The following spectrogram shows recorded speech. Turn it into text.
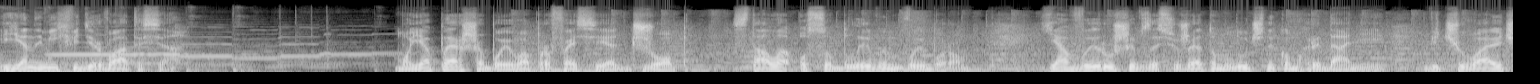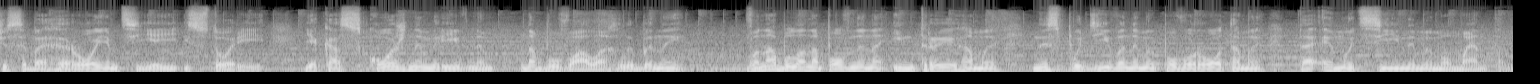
і я не міг відірватися. Моя перша бойова професія Джоб стала особливим вибором. Я вирушив за сюжетом лучником Гриданії, відчуваючи себе героєм цієї історії, яка з кожним рівнем набувала глибини. Вона була наповнена інтригами, несподіваними поворотами та емоційними моментами.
